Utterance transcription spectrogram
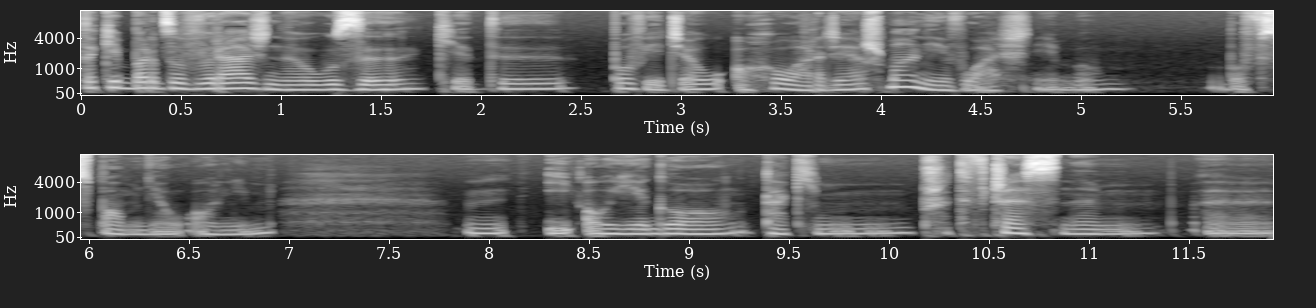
takie bardzo wyraźne łzy, kiedy powiedział o Howardzie Ashmanie właśnie, bo, bo wspomniał o nim mm, i o jego takim przedwczesnym, e,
